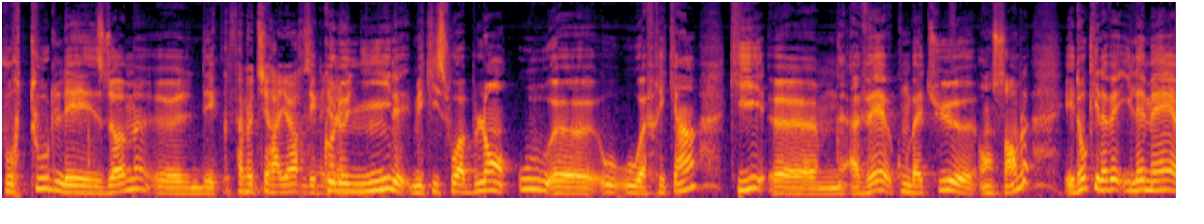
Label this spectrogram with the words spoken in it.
pour tous les hommes euh, des fameux tirailleurs, des colonies, mais qui soient blancs ou, euh, ou, africains, qui euh, avaient combattu ensemble. Et donc il, avait, il aimait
